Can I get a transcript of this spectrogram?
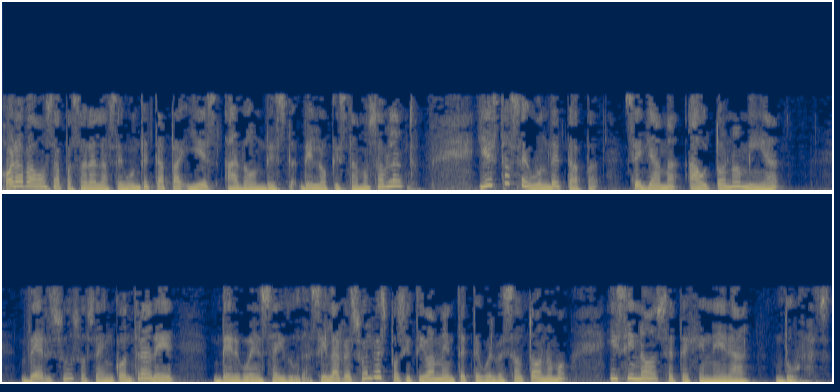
ahora vamos a pasar a la segunda etapa y es a dónde está- de lo que estamos hablando. Y esta segunda etapa se llama autonomía versus, o sea, en contra de vergüenza y duda. Si la resuelves positivamente, te vuelves autónomo y si no, se te genera dudas,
